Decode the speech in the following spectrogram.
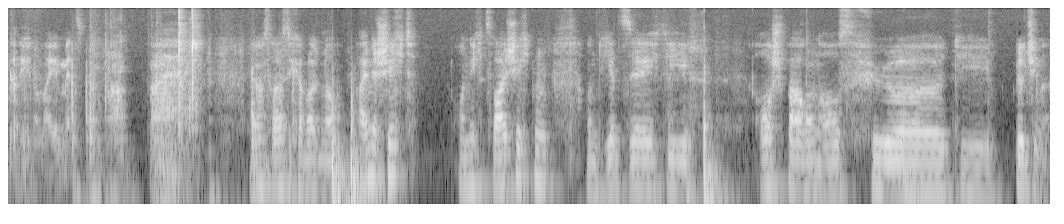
Kann ich nochmal eben jetzt. Ja, das heißt, ich habe halt noch eine Schicht und nicht zwei Schichten. Und jetzt sehe ich die Aussparung aus für die Bildschirme.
